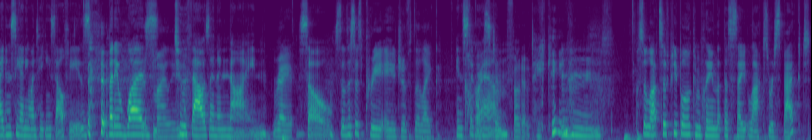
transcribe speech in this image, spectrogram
I didn't see anyone taking selfies, but it was 2009. Right. So So this is pre-age of the like Instagram constant photo taking. Mm-hmm. So lots of people complain that the site lacks respect.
